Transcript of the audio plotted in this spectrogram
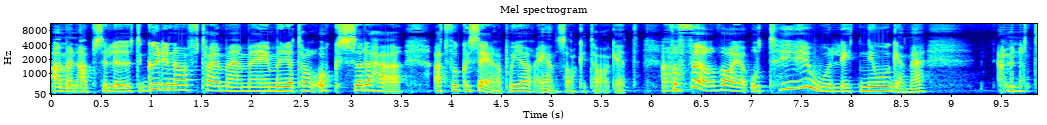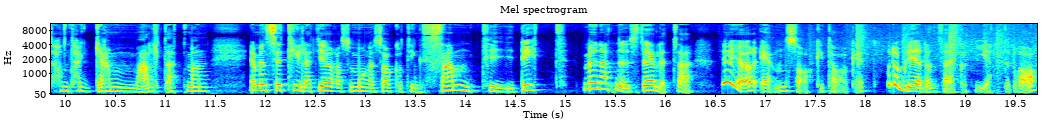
ja men absolut. Good enough tar jag med mig. Men jag tar också det här att fokusera på att göra en sak i taget. För förr var jag otroligt noga med ja, men något sånt här gammalt. Att man ja, men ser till att göra så många saker och ting samtidigt. Men att nu istället så här, jag gör en sak i taget. Och då blir den säkert jättebra.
